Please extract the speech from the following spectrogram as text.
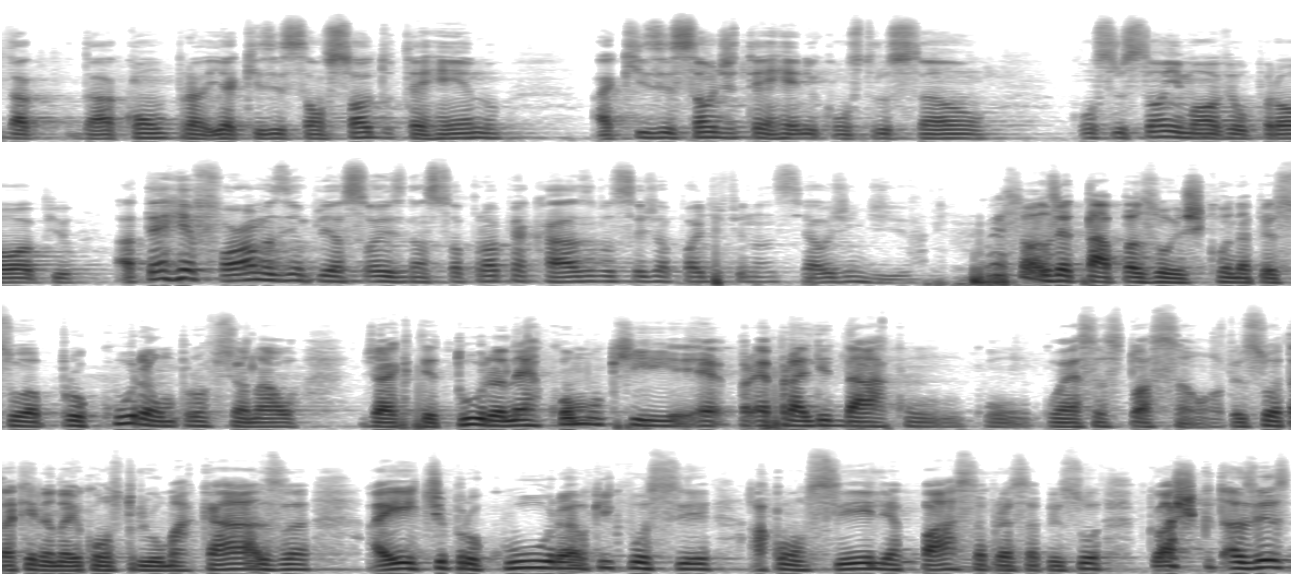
da, da compra e aquisição só do terreno, aquisição de terreno e construção, construção em imóvel próprio, até reformas e ampliações na sua própria casa você já pode financiar hoje em dia. Quais são as etapas hoje quando a pessoa procura um profissional de arquitetura, né? Como que é, é para lidar com, com, com, essa situação? A pessoa está querendo aí construir uma casa, aí te procura, o que, que você aconselha, passa para essa pessoa? Porque eu acho que às vezes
